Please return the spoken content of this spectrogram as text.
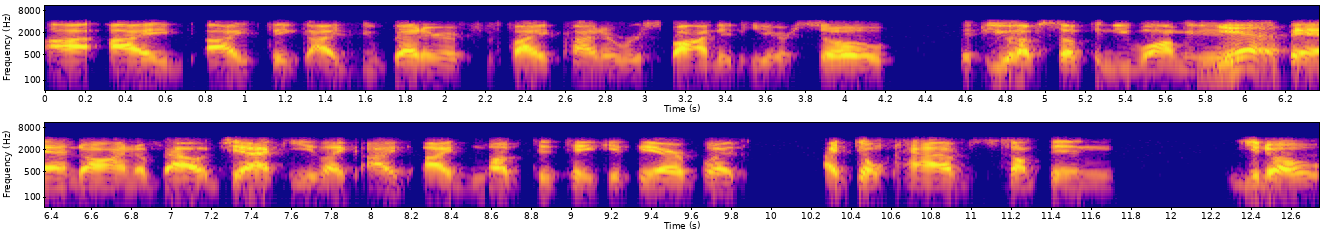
I I I think I'd do better if, if I kind of responded here. So if you have something you want me to yeah. expand on about Jackie, like I'd I'd love to take it there, but I don't have something you know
